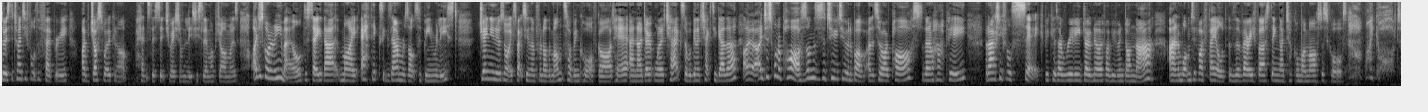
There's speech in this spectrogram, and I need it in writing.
So it's the 24th of February. I've just woken up, hence this situation. I'm literally still in my pajamas. I just got an email to say that my ethics exam results have been released. Genuinely was not expecting them for another month, so I've been caught off guard here, and I don't want to check, so we're going to check together. I, I just want to pass, as long as it's a 2 2 and above, and so I've passed, then I'm happy. But I actually feel sick because I really don't know if I've even done that. And what happens if I failed the very first thing I took on my master's course? Oh my god,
